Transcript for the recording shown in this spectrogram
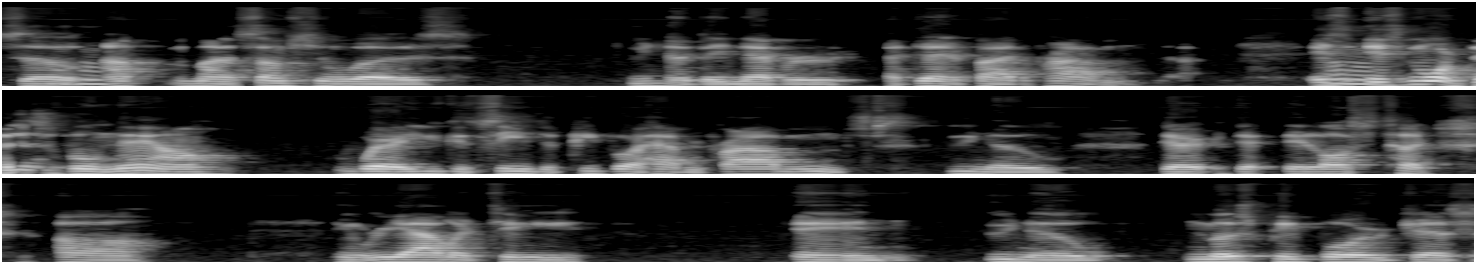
so mm-hmm. I, my assumption was, you know, they never identified the problem. It's mm-hmm. it's more visible now, where you can see that people are having problems. You know, they're they, they lost touch uh, in reality, and you know, most people are just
